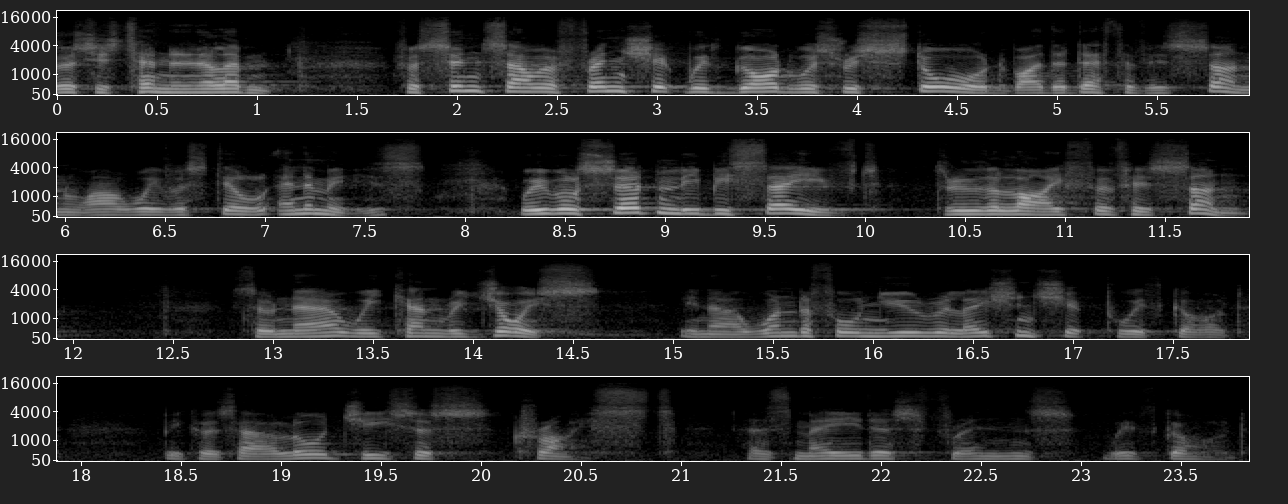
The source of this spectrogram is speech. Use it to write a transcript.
Verses 10 and 11. For since our friendship with God was restored by the death of his Son while we were still enemies, we will certainly be saved through the life of his Son. So now we can rejoice in our wonderful new relationship with God because our Lord Jesus Christ has made us friends with God.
